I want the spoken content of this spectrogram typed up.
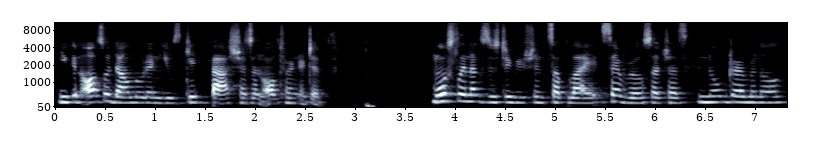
You can also download and use Git Bash as an alternative. Most Linux distributions supply several such as GNOME Terminal,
